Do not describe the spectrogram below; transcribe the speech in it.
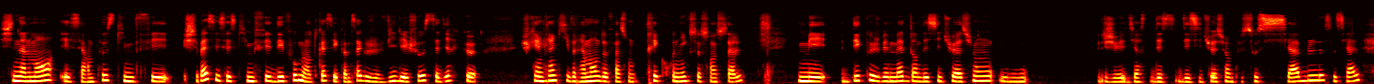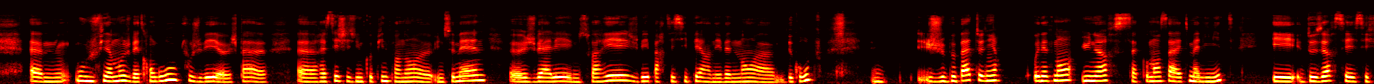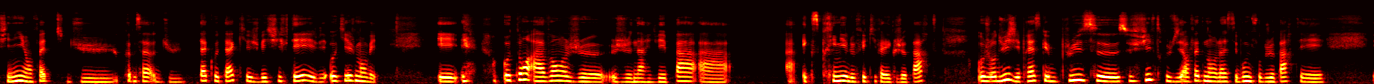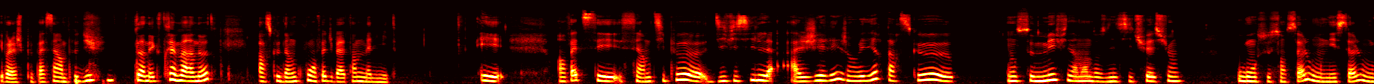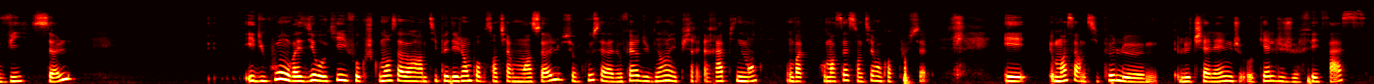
finalement, et c'est un peu ce qui me fait, je sais pas si c'est ce qui me fait défaut, mais en tout cas c'est comme ça que je vis les choses, c'est-à-dire que je suis quelqu'un qui vraiment de façon très chronique se sent seul, mais dès que je vais me mettre dans des situations où je vais dire des, des, situations un peu sociables, sociales, euh, où finalement je vais être en groupe, où je vais, euh, je sais pas, euh, rester chez une copine pendant une semaine, je vais aller à une soirée, je vais participer à un événement de groupe. Je peux pas tenir, honnêtement, une heure, ça commence à être ma limite. Et deux heures, c'est fini, en fait, du, comme ça, du tac au tac, je vais shifter et je vais, ok, je m'en vais. Et autant avant, je, je n'arrivais pas à, à exprimer le fait qu'il fallait que je parte. Aujourd'hui, j'ai presque plus ce, ce, filtre où je dis en fait non là c'est bon, il faut que je parte et, et voilà, je peux passer un peu d'un extrême à un autre parce que d'un coup en fait je vais atteindre ma limite. Et en fait c'est c'est un petit peu euh, difficile à gérer, j'ai envie de dire parce que euh, on se met finalement dans une situation où on se sent seul, où on est seul, on vit seul et du coup, on va se dire, ok, il faut que je commence à avoir un petit peu des gens pour me sentir moins seule. Sur le coup, ça va nous faire du bien. Et puis rapidement, on va commencer à se sentir encore plus seule. Et moi, c'est un petit peu le, le challenge auquel je fais face.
